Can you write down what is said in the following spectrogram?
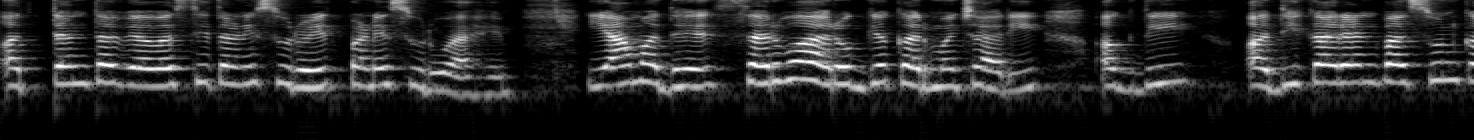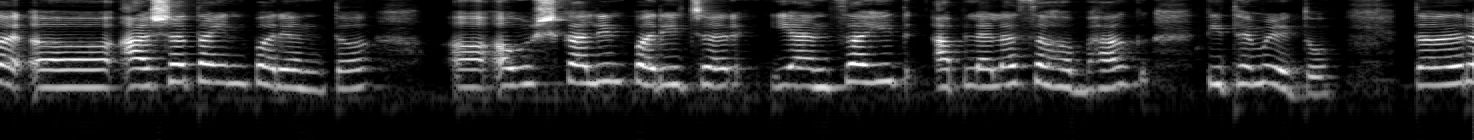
अत्यंत व्यवस्थित आणि सुरळीतपणे सुरू आहे. यामध्ये सर्व आरोग्य कर्मचारी अगदी अधिकाऱ्यांपासून क आशाताईंपर्यंत अंशकालीन परिचर यांचाही आपल्याला सहभाग तिथे मिळतो. तर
